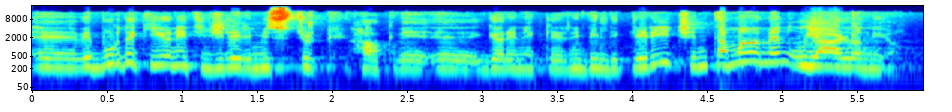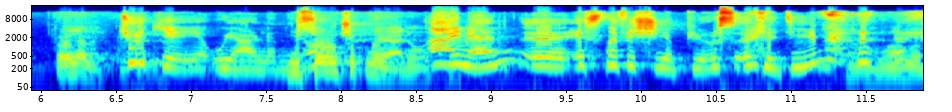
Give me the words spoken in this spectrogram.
e, ve buradaki yöneticilerimiz Türk halk ve e, göreneklerini bildikleri için tamamen uyarlanıyor. Öyle mi? Türkiye'ye uyarlanıyor. Bir sorun çıkmıyor yani o. Aynen, e, esnaf işi yapıyoruz öyle diyeyim. Tamam, anladım.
